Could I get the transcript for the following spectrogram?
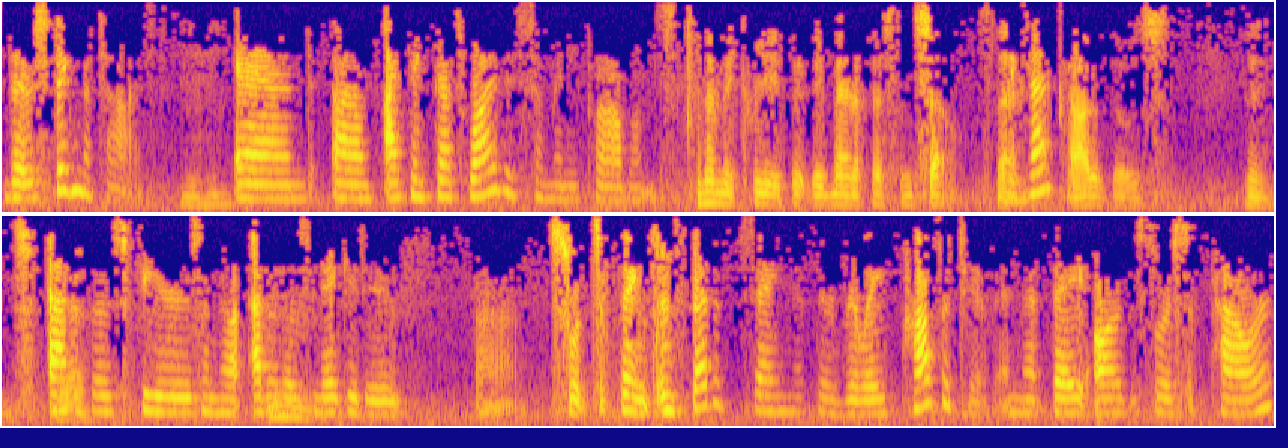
they're stigmatized. Mhm. And um, I think that's why there's so many problems And then they create, they, they manifest themselves then Exactly. out of those things. out yeah. of those fears and out of those Mm. negative uh, sorts of things, instead of saying that they're really positive and that they are the source of power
